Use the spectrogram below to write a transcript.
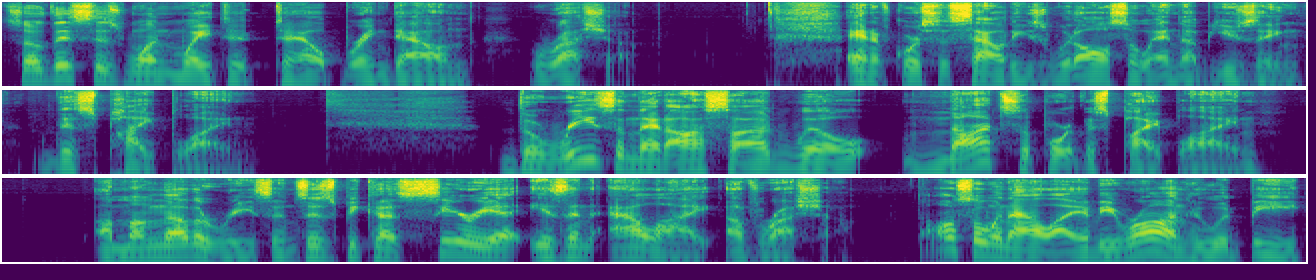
So this is one way to, to help bring down Russia. And of course, the Saudis would also end up using this pipeline. The reason that Assad will not support this pipeline, among other reasons, is because Syria is an ally of Russia. Also, an ally of Iran who would be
